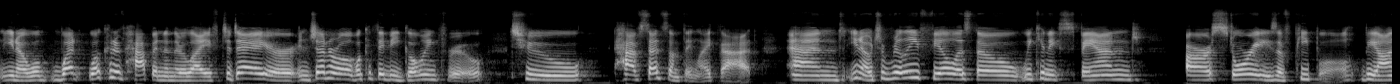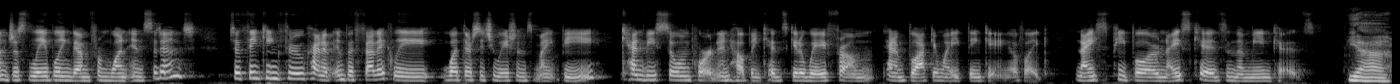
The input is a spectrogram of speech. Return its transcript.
You know, well, what what could have happened in their life today or in general? What could they be going through to have said something like that? And you know, to really feel as though we can expand our stories of people beyond just labeling them from one incident to thinking through kind of empathetically what their situations might be can be so important in helping kids get away from kind of black and white thinking of like nice people or nice kids and the mean kids. Yeah,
